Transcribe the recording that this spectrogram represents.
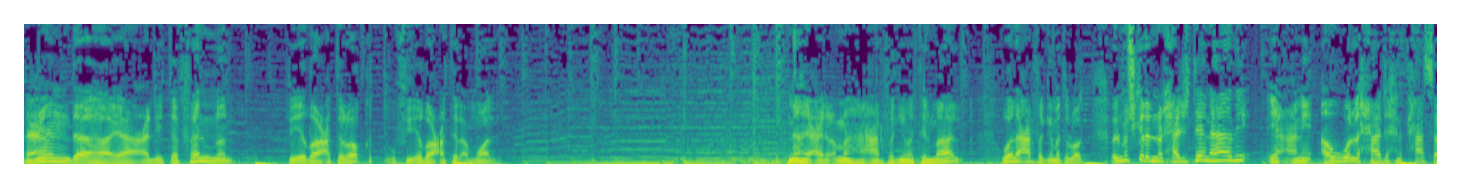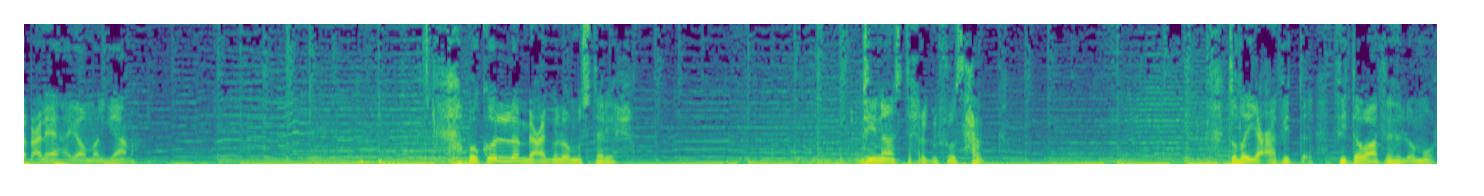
عندها يعني تفنن في إضاعة الوقت وفي إضاعة الأموال. ما هي ما هي عارفة قيمة المال ولا عارفة قيمة الوقت. المشكلة أنه الحاجتين هذه يعني أول حاجة حنتحاسب عليها يوم القيامة. وكل بعقله مستريح. في ناس تحرق الفلوس حرق. تضيعها في في توافه الأمور.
